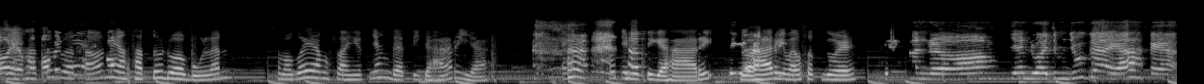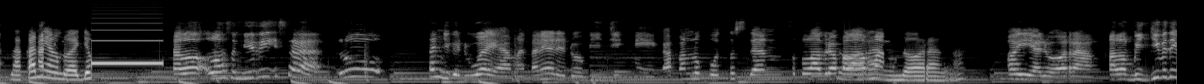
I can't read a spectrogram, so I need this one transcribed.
Oh ya, yang mau satu komen dua tahun, yang satu dua bulan. Semoga yang selanjutnya nggak tiga hari ya. Eh, kok jadi tiga hari? Tiga Dua hari maksud gue. Jangan dong. Jangan dua jam juga ya. Kayak Nah kan yang dua jam kalau lo sendiri, Sa, lu kan juga dua ya, mantannya ada dua biji nih. Kapan lu putus dan setelah berapa dua lama? orang, dua orang. Oh iya, dua orang. Kalau biji berarti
